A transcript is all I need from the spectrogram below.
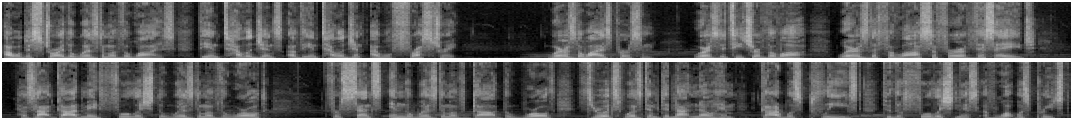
I will destroy the wisdom of the wise, the intelligence of the intelligent I will frustrate. Where is the wise person? Where is the teacher of the law? Where is the philosopher of this age? Has not God made foolish the wisdom of the world? For since in the wisdom of God the world through its wisdom did not know him, God was pleased through the foolishness of what was preached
